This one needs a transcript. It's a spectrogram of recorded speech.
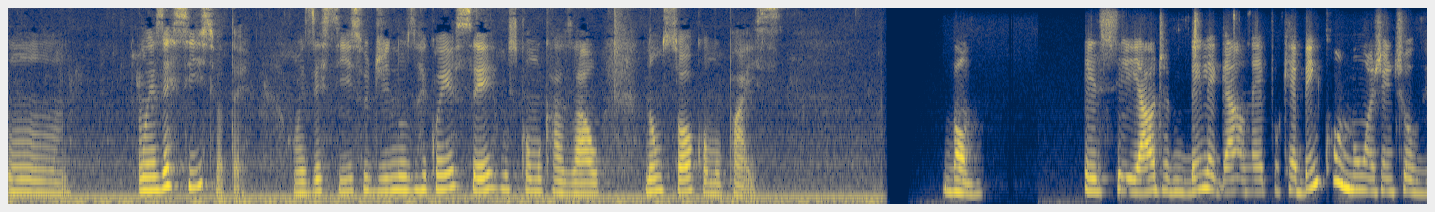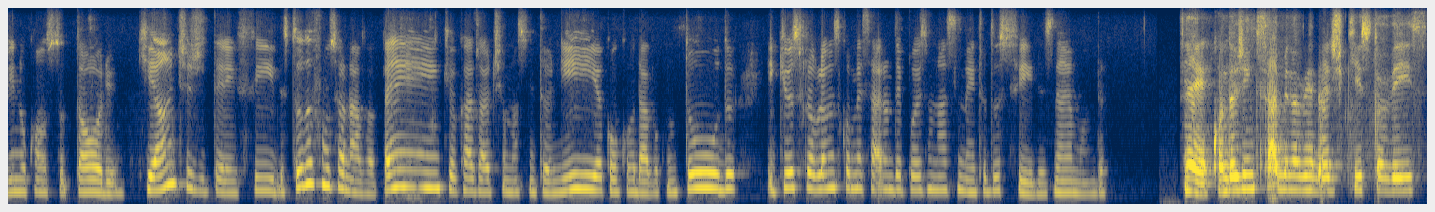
um, um exercício até, um exercício de nos reconhecermos como casal, não só como pais. Bom, esse áudio é bem legal, né? Porque é bem comum a gente ouvir no consultório que antes de terem filhos, tudo funcionava bem, que o casal tinha uma sintonia, concordava com tudo, e que os problemas começaram depois do nascimento dos filhos, né, Amanda? É, quando a gente sabe, na verdade, que isso talvez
